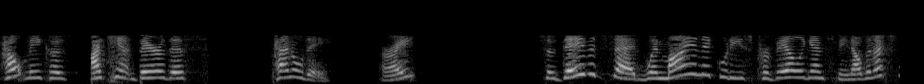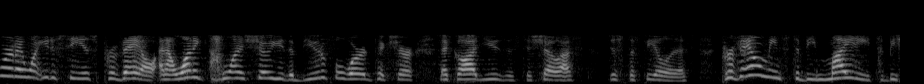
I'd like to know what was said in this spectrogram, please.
help me because I can't bear this penalty. All right? So David said, when my iniquities prevail against me. Now the next word I want you to see is prevail. And I want to, I want to show you the beautiful word picture that God uses to show us just the feel of this. Prevail means to be mighty, to be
